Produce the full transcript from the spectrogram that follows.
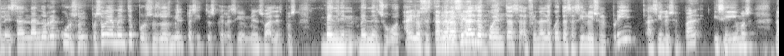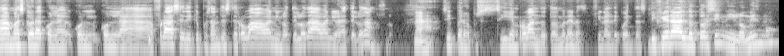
le están dando recurso y pues obviamente por sus dos mil pesitos que reciben mensuales, pues venden, venden su voto. Ahí los están Pero al final de cuentas, al final de cuentas así lo hizo el PRI, así lo hizo el PAN y seguimos nada más que ahora con la, con, con la frase de que pues antes te robaban y no te lo daban y ahora te lo damos, ¿no? Ajá. Sí, pero pues siguen robando de todas maneras, al final de cuentas. Dijera el doctor Simi lo mismo,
